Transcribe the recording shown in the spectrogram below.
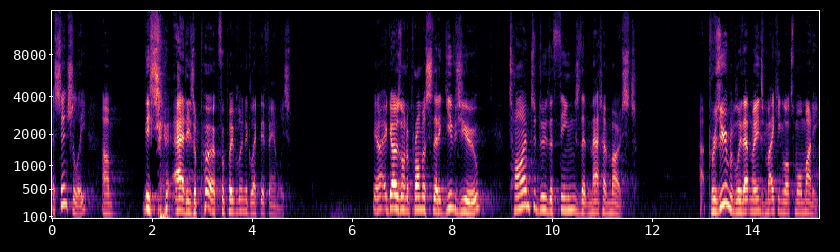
Essentially, um, this ad is a perk for people who neglect their families. You know, it goes on to promise that it gives you time to do the things that matter most. Uh, presumably, that means making lots more money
